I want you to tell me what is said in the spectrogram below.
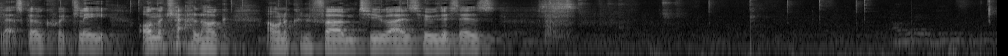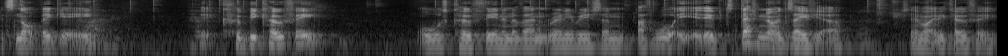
let's go quickly on the catalogue. I want to confirm to you guys who this is. It's not Big E. It could be Kofi. Or was Kofi in an event really recent? I thought it, it's definitely not Xavier. So it might be Kofi.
